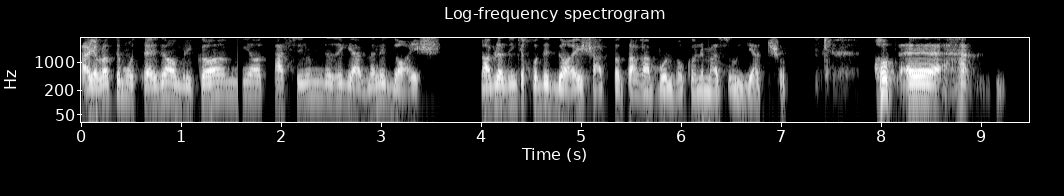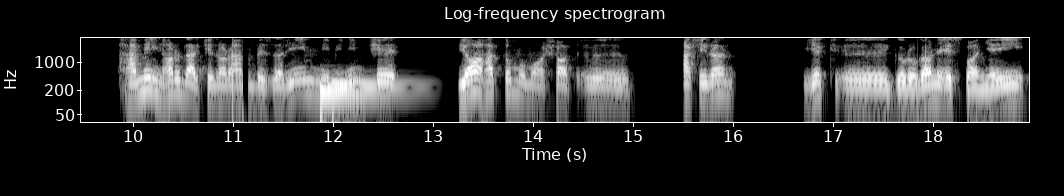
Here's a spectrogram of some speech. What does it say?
ایالات متحده آمریکا میاد تصویر میندازه گردن داعش. قبل از اینکه خود داعش حتی تقبل بکنه مسئولیت شد. خب همه اینها رو در کنار هم بذاریم می‌بینیم که یا حتی مماشات اخیرا یک گروگان اسپانیایی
